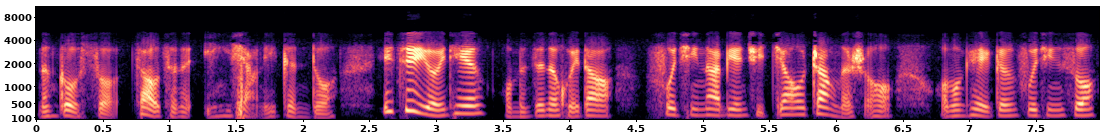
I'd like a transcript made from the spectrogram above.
能够所造成的影响力更多。以至于有一天我们真的回到父亲那边去交账的时候，我们可以跟父亲说：“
